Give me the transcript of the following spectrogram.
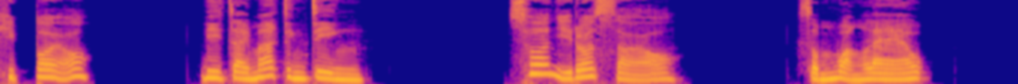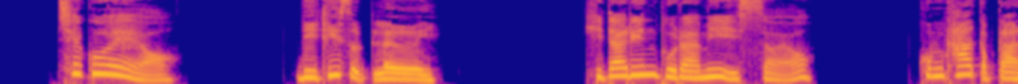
기뻐요. ดีใจมากจริงๆ 소원 이뤘어요. สมหวังแล้ว 최고예요. ดีที่สุดเลย 기다린 보람이 있어요. คุ้มค่ากับการ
